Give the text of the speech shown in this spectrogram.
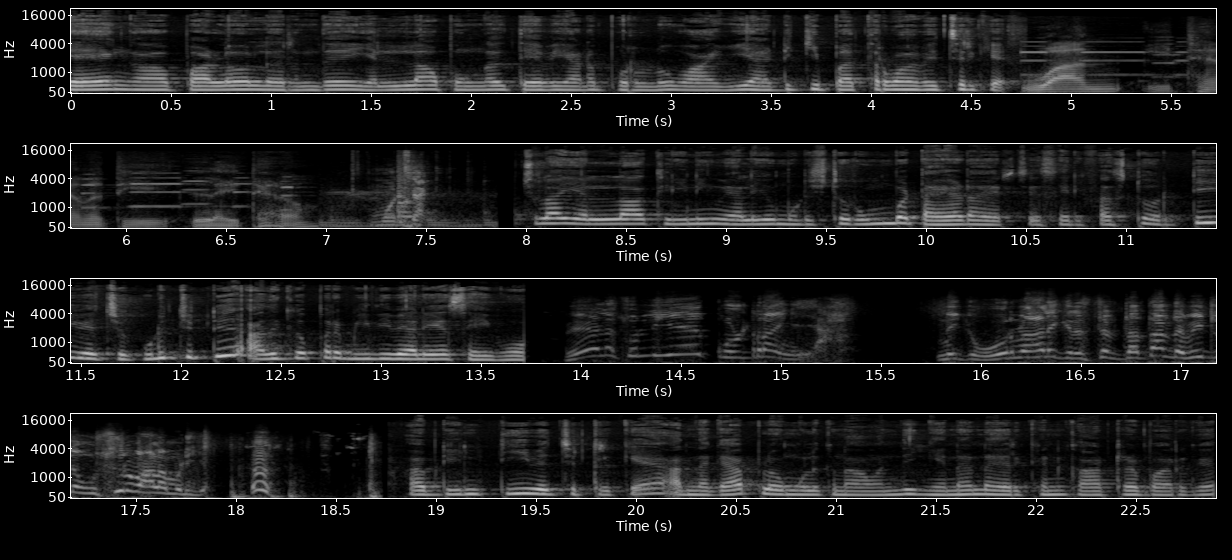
தேங்காய் பழம்ல இருந்து எல்லா பொங்கல் தேவையான பொருளும் வாங்கி அடுக்கி பத்திரமா வச்சிருக்கேன். One eternity later. ஆக்சுவலாக எல்லா க்ளீனிங் வேலையும் முடிச்சுட்டு ரொம்ப டயர்ட் ஆயிருச்சு. சரி ஃபர்ஸ்ட் ஒரு டீ வச்சு குடிச்சிட்டு அதுக்கப்புறம் மீதி வேலையை செய்வோம். வேலை சொல்லியே கொள்றாங்கய்யா. இன்னைக்கு ஒரு நாளைக்கு ரெஸ்ட் எடுத்தா தான் அந்த வீட்டுல உசுறு வாழ முடியும். அப்படின்னு டீ வச்சிட்டு இருக்கேன். அந்த கேப்பில் உங்களுக்கு நான் வந்து இங்க என்னென்ன இருக்குன்னு காட்டுறேன் பாருங்க.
